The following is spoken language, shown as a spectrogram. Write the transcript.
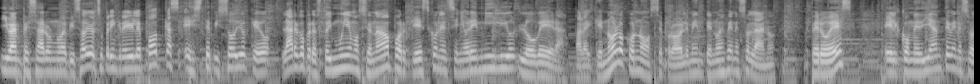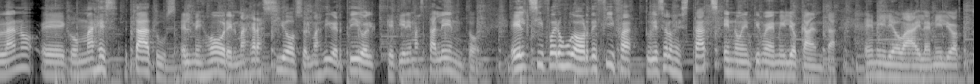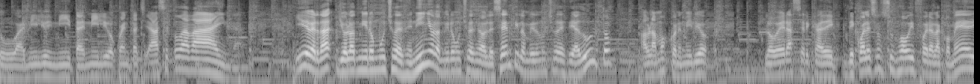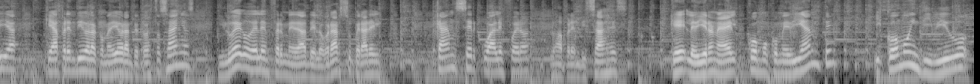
Y va a empezar un nuevo episodio del Super Increíble Podcast. Este episodio quedó largo, pero estoy muy emocionado porque es con el señor Emilio Lovera. Para el que no lo conoce, probablemente no es venezolano, pero es el comediante venezolano eh, con más estatus, el mejor, el más gracioso, el más divertido, el que tiene más talento. Él si fuera un jugador de FIFA, tuviese los stats en 99. Emilio canta, Emilio baila, Emilio actúa, Emilio imita, Emilio cuenta, hace toda vaina. Y de verdad, yo lo admiro mucho desde niño, lo admiro mucho desde adolescente y lo admiro mucho desde adulto. Hablamos con Emilio Lovera acerca de, cuáles son sus hobbies fuera de la comedia, qué ha aprendido de la comedia durante todos estos años y luego de la enfermedad, de lograr superar el cáncer, cuáles fueron los aprendizajes que le dieron a él como comediante y como individuo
